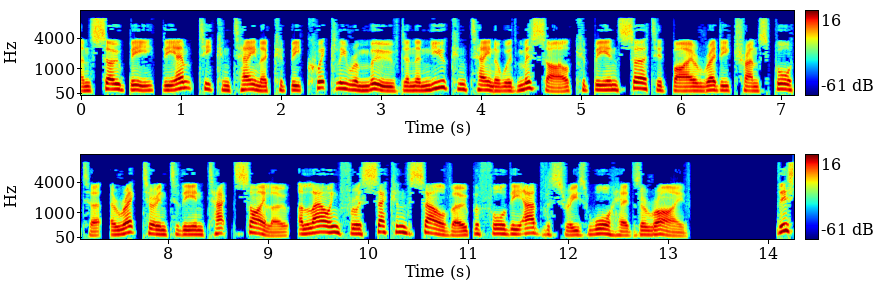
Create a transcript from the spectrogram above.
and so b the empty container could be quickly removed and a new container with missile could be inserted by a ready transporter, erector into the intact silo, allowing for a second salvo before the adversary's warheads arrive. This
